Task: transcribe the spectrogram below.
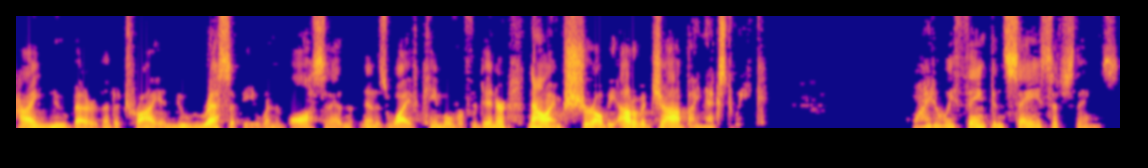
I knew better than to try a new recipe when the boss and his wife came over for dinner. Now I'm sure I'll be out of a job by next week. Why do we think and say such things?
